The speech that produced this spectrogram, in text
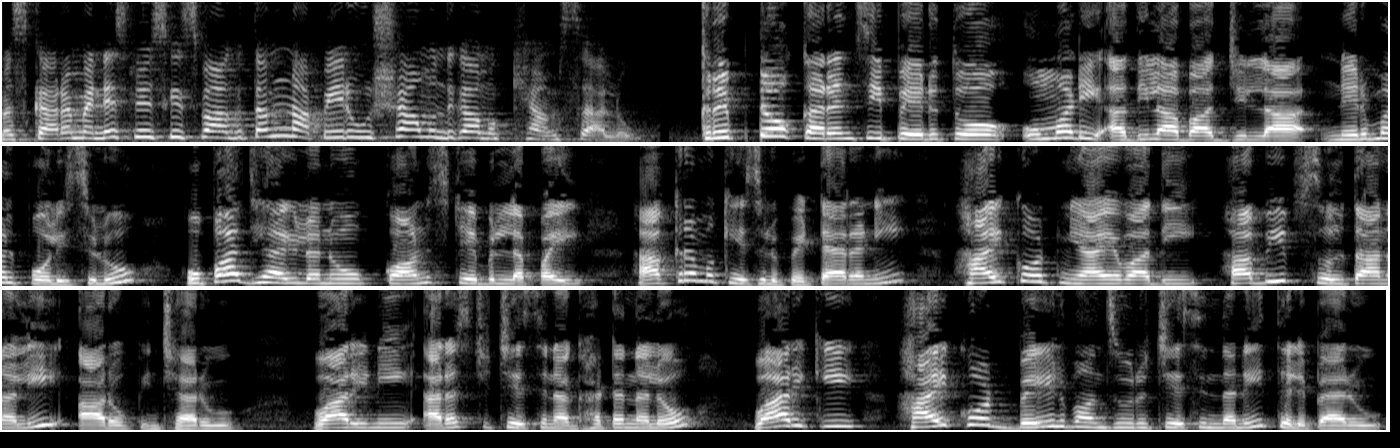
నమస్కారం. ఎన్ఎస్ న్యూస్కి స్వాగతం. నా పేరు ఉషా. ముందుగా ముఖ్యాంశాలు. క్రిప్టో కరెన్సీ పేరుతో ఉమ్మడి ఆదిలాబాద్ జిల్లా నిర్మల్ పోలీసులు ఉపాధ్యాయులను కానిస్టేబుళ్ళపై అక్రమ కేసులు పెట్టారని హైకోర్టు న్యాయవాది హబీబ్ సుల్తాన్ అలీ ఆరోపించారు. వారిని అరెస్టు చేసిన ఘటనలో వారికి హైకోర్టు బెయిల్ మంజూరు చేసిందని తెలిపారు.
